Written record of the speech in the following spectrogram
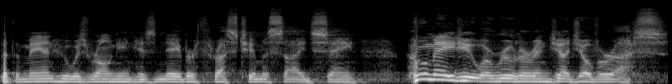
But the man who was wronging his neighbor thrust him aside, saying, Who made you a ruler and judge over us?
